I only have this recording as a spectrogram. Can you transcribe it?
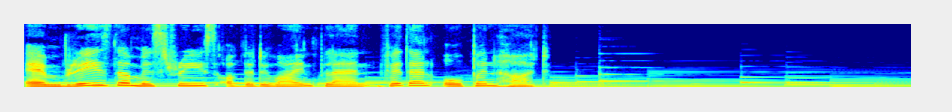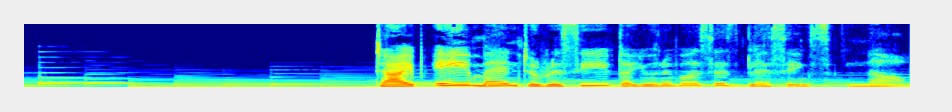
Embrace the mysteries of the divine plan with an open heart. Type Amen to receive the universe's blessings now.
